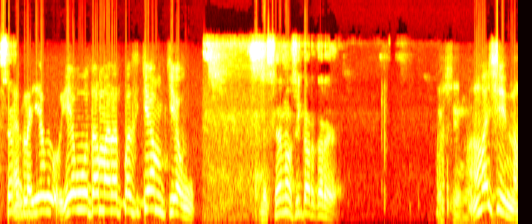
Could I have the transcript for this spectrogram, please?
શેનો એટલે એવું એવું તમારે પછી કેમ કેવું એટલે શેનો શિકાર કરે મશીનો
